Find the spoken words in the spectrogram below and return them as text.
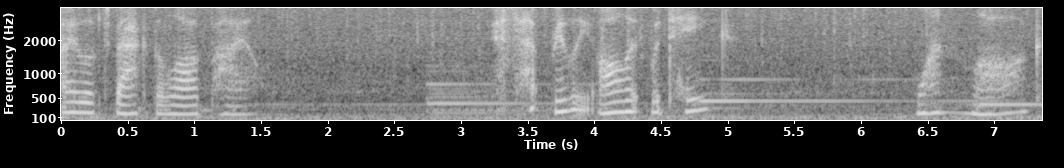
I looked back at the log pile. Is that really all it would take? One log?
